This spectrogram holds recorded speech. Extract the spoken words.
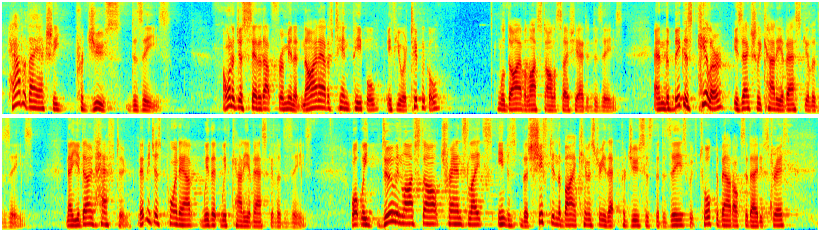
How do they actually produce disease? I want to just set it up for a minute. Nine out of ten people, if you are typical, will die of a lifestyle associated disease. And the biggest killer is actually cardiovascular disease. Now, you don't have to. Let me just point out with it with cardiovascular disease. What we do in lifestyle translates into the shift in the biochemistry that produces the disease. We've talked about oxidative stress,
